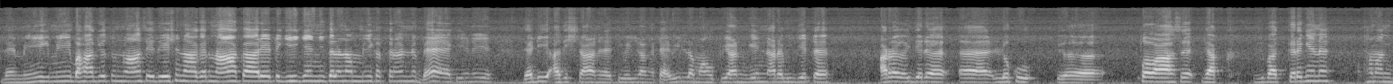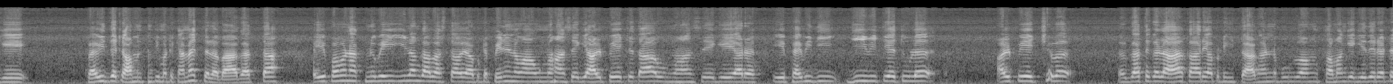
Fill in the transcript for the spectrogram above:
දැන් මේ මේ භාග්‍යතුන් වහන්සේ දේශනා කරන ආකාරයට ගිහිගෙන් ඉඳලා නම් මේක කරන්න බෑ කියන දැඩි අදිෂ්ඨාන ඇතිව ඊළඟට ඇවිල්ලා මව්පියන්ගෙන් අර විදිහට අර විදිහට ලොකු උපවාසයක් ඉදිරිපත් කරගෙන තමන්ගේ පැවිද්දට අන්තිමට කැමැත්ත ලබා ගත්තා. ඒ පමණක් නෙවෙයි ඊළඟ අවස්ථාවේ අපිට පෙනෙනවා උන්වහන්සේගේ අල්පේච්ඡතාව උන්වහන්සේගේ අර ඒ පැවිදි ජීවිතය තුළ අල්පේච්ඡව ගත කළ ආකාරය අපිට හිතා ගන්න පුළුවන් තමන්ගේ ගෙදරට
